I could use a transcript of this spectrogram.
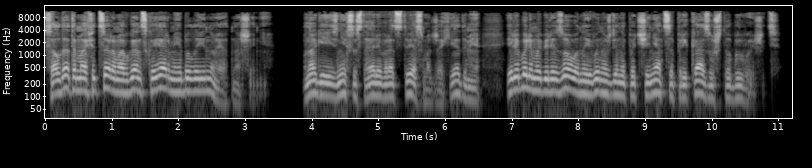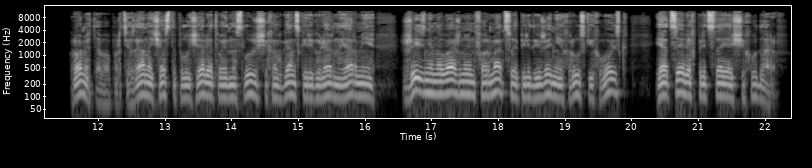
Солдатам и офицерам афганской армии было иное отношение. Многие из них состояли в родстве с маджахедами или были мобилизованы и вынуждены подчиняться приказу, чтобы выжить. Кроме того, партизаны часто получали от военнослужащих афганской регулярной армии жизненно важную информацию о передвижениях русских войск и о целях предстоящих ударов.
